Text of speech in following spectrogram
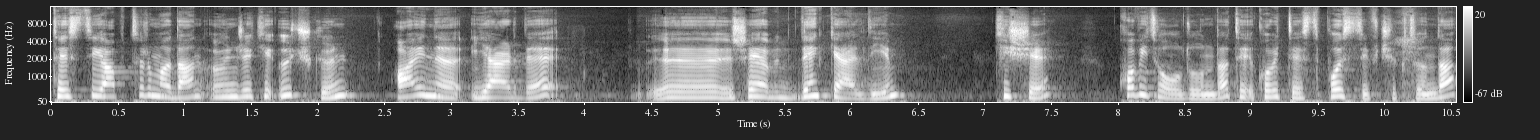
testi yaptırmadan önceki 3 gün aynı yerde e, şey denk geldiğim kişi Covid olduğunda, te- Covid testi pozitif çıktığında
